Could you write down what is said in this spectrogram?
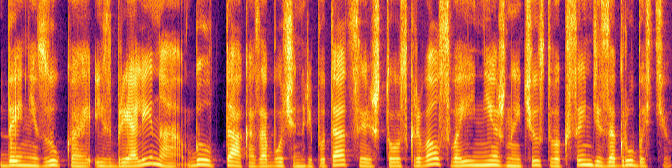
Дэнни Зука из Бриолина был так озабочен репутацией, что скрывал свои нежные чувства к Сэнди за грубостью.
